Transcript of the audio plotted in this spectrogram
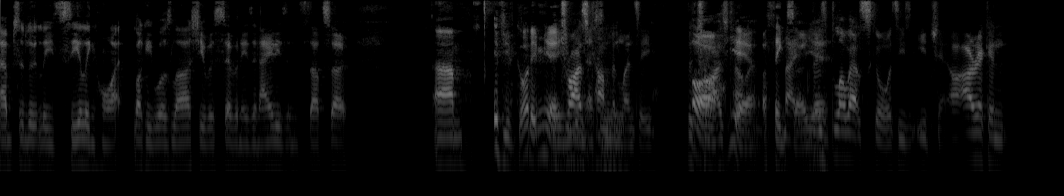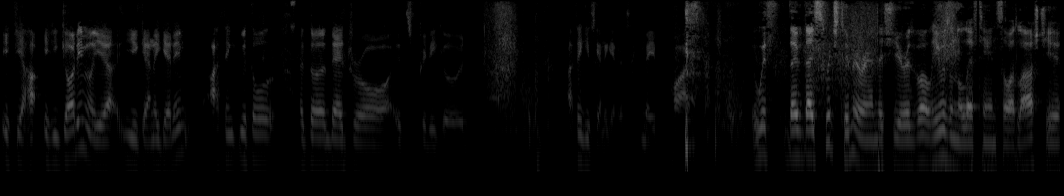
absolutely ceiling height like he was last year with seventies and eighties and stuff. So, um, if you've got him, yeah, the tries wouldn't come in actually- Lenty. The Oh, tries yeah, in. I think Mate, so, yeah. Those blowout scores, he's itching. I I reckon if you if you got him or you you're gonna get him, I think with all the, their draw, it's pretty good. Um, I think he's gonna get his meat pie. with they they switched him around this year as well. He was on the left hand side last year,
